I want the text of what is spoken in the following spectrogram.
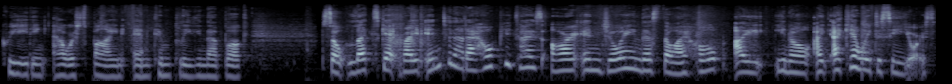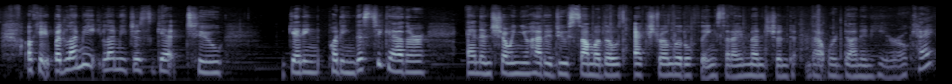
creating our spine and completing that book. So let's get right into that. I hope you guys are enjoying this though. I hope I, you know, I, I can't wait to see yours. Okay, but let me let me just get to getting putting this together and then showing you how to do some of those extra little things that I mentioned that were done in here, okay?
